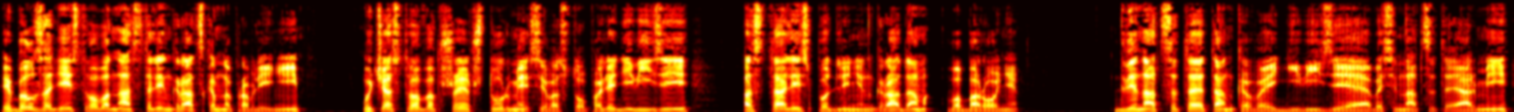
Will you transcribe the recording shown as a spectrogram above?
и был задействован на Сталинградском направлении. Участвовавшие в штурме Севастополя дивизии остались под Ленинградом в обороне. 12-я танковая дивизия 18-й армии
